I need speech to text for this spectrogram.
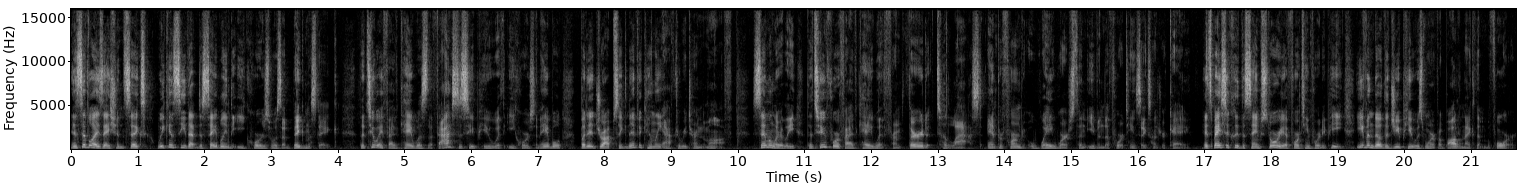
In Civilization 6, we can see that disabling the E-cores was a big mistake. The 285K was the fastest CPU with E-cores enabled, but it dropped significantly after we turned them off. Similarly, the 245K went from third to last and performed way worse than even the 14600K. It's basically the same story at 1440p, even though the GPU was more of a bottleneck than before.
